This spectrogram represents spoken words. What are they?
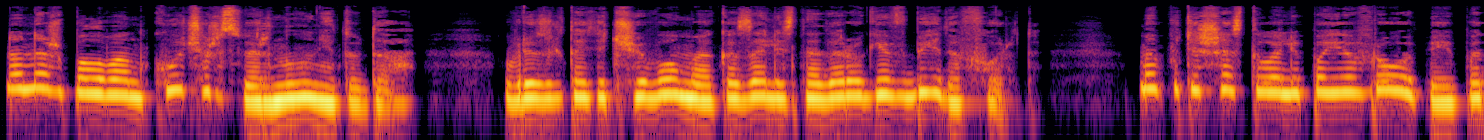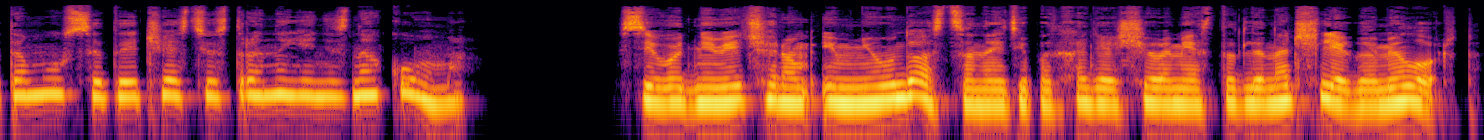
но наш болван-кучер свернул не туда. в результате чего мы оказались на дороге в Бидефорд. Мы путешествовали по Европе, и потому с этой частью страны я не знакома. «Сегодня вечером им не удастся найти подходящего места для ночлега, милорд»,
